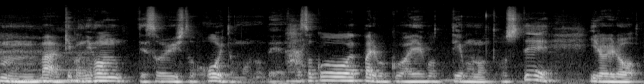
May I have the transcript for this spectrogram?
うん。まあ、結構日本ってそういう人多いと思うので、はい。そこをやっぱり僕は英語っていうものを通していろいろ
